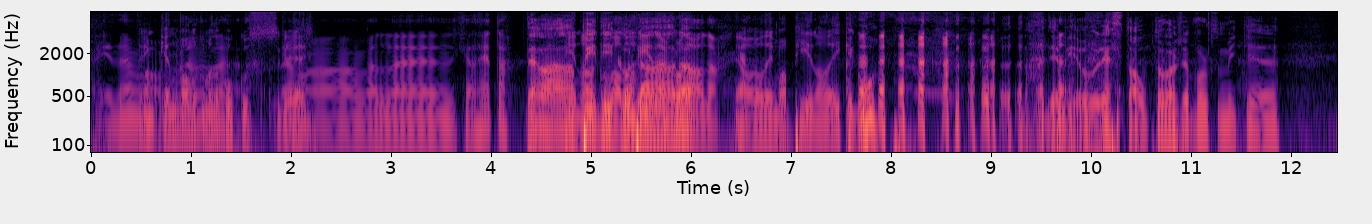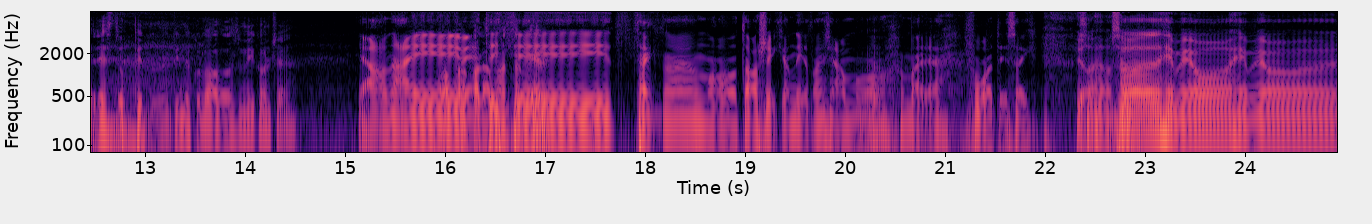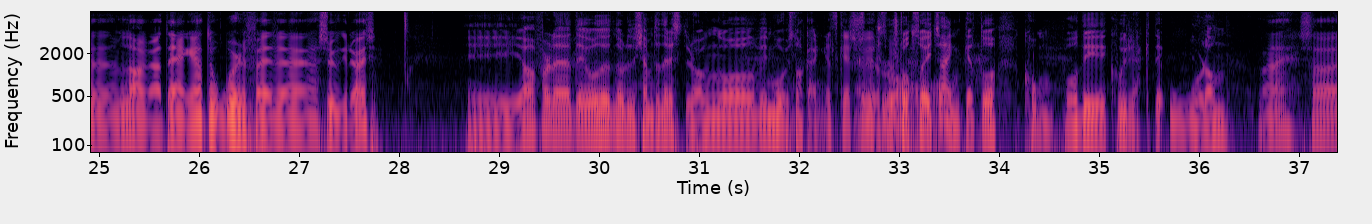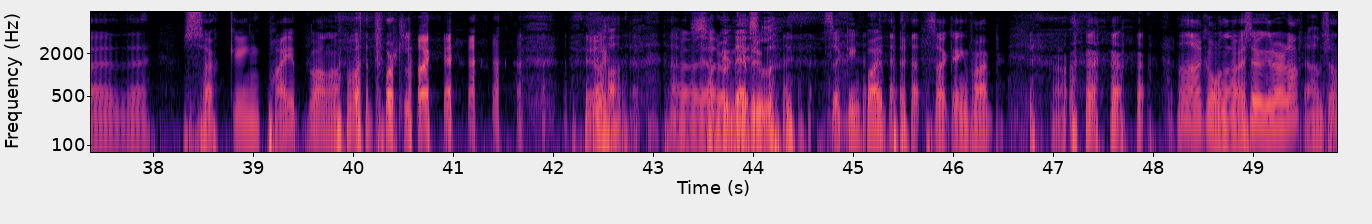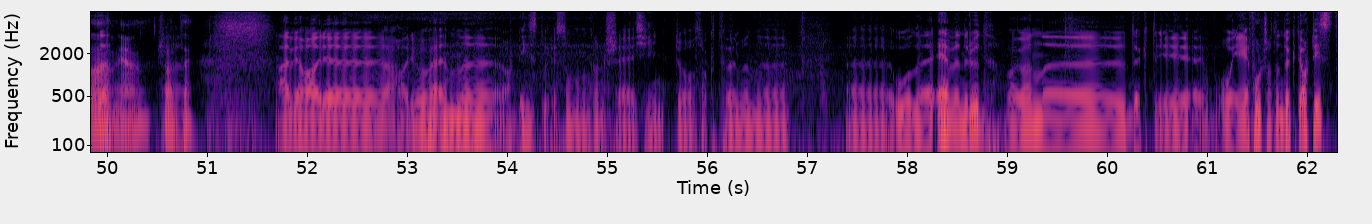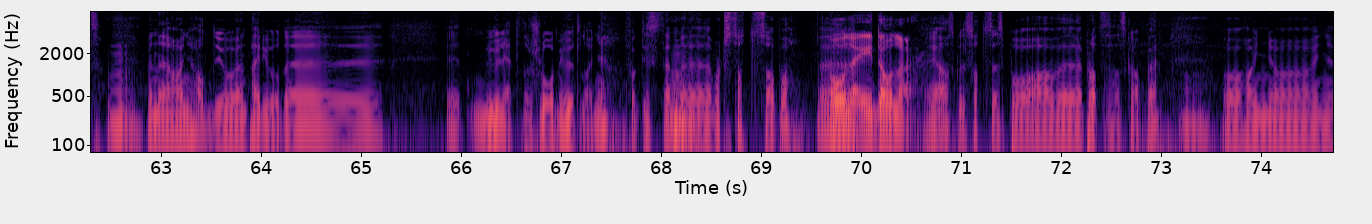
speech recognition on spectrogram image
Nei, det Drinken var noe med noe kokosgreier. Det var vel eh, Hva det het det? Det var Pina colada. Colada. ja, og den var pinadø ikke god. Nei, det blir jo rista opp da, kanskje. Folk som ikke rester opp pina colada så mye, kanskje. Ja, nei, jeg vet ikke. Jeg tenkte jeg må ta skikken dit han kommer, og bare få et i seg. Så, så har vi jo, har vi jo laga et eget ord for uh, sugerør. Ja, for det, det er jo når du kommer til en restaurant, og vi må jo snakke engelsk, her skal vi gjøre forstått, så er det ikke så enkelt å komme på de korrekte ordene. Nei, så uh, Sucking pipe var nå et forslag. Ja, jeg, har hørt Sucking det whistle. Sucking pipe. Sucking pipe. Ja, der kom det med sugerør, da. Ja, de skjønte. Så, Ja, skjønte. Nei, vi har eh, Jeg har jo en eh, artig historie som kanskje er ikke kjent og sagt før, men eh, Ole Evenrud var jo en uh, dyktig eh, Og er fortsatt en dyktig artist. Mm. Men uh, han hadde jo en periode muligheter til å slå om i utlandet. Faktisk de Mm. ble satsa på. Ole Idole. Ja, skulle satses på av plateselskapet. Mm. Og han og han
